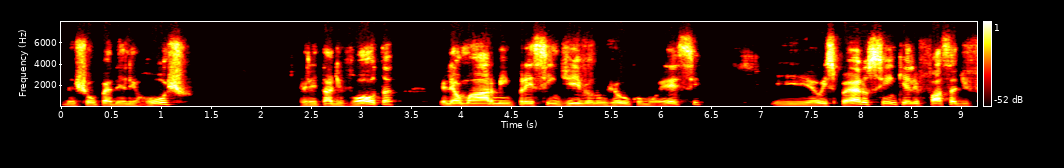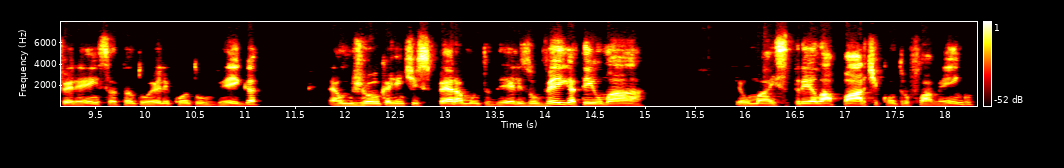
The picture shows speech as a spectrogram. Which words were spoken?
deixou o pé dele roxo. Ele tá de volta. Ele é uma arma imprescindível num jogo como esse. E eu espero sim que ele faça a diferença, tanto ele quanto o Veiga, é um jogo que a gente espera muito deles. O Veiga tem uma, tem uma estrela à parte contra o Flamengo,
